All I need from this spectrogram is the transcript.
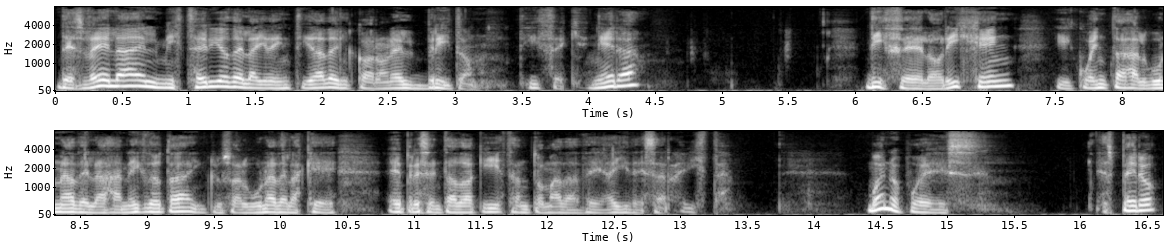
desvela el misterio de la identidad del coronel Britton. Dice quién era, dice el origen y cuenta algunas de las anécdotas, incluso algunas de las que he presentado aquí están tomadas de ahí, de esa revista. Bueno, pues espero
